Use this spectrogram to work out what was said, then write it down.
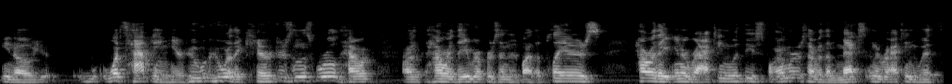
you know what's happening here? Who who are the characters in this world? How are how are they represented by the players? How are they interacting with these farmers? How are the mechs interacting with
